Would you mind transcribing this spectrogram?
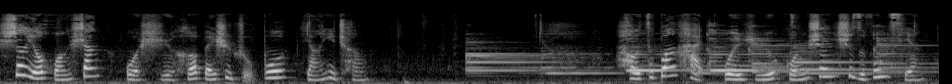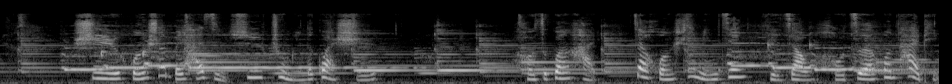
生游黄山，我是合肥市主播杨逸成。猴子观海位于黄山狮子峰前，是黄山北海景区著名的怪石。猴子观海在黄山民间也叫猴子望太平，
